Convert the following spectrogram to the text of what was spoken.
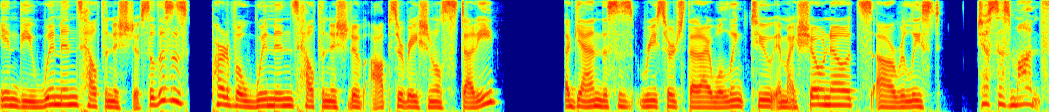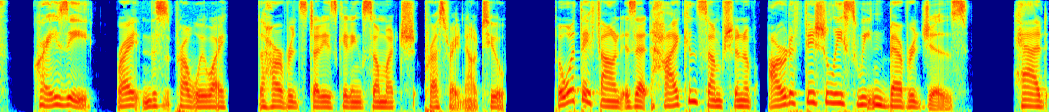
in the Women's Health Initiative. So, this is part of a Women's Health Initiative observational study. Again, this is research that I will link to in my show notes, uh, released just this month. Crazy, right? And this is probably why the Harvard study is getting so much press right now, too. But what they found is that high consumption of artificially sweetened beverages had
